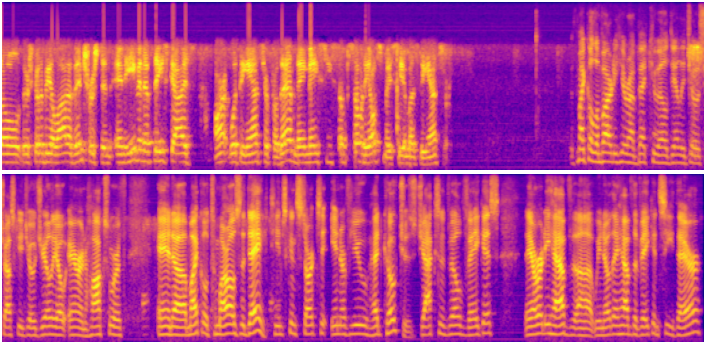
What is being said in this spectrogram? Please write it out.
so there's going to be a lot of interest. in and even if these guys aren't what the answer for them, they may see some somebody else may see them as the answer with Michael Lombardi here on BetQL Daily, Joe Ostrowski, Joe Giglio, Aaron Hawksworth. And uh, Michael, tomorrow's the day. Teams can start to interview head coaches. Jacksonville, Vegas, they already have, uh, we know they have the vacancy there.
